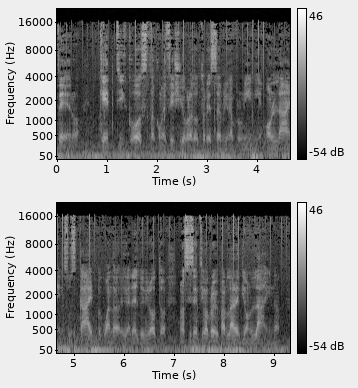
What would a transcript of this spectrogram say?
vero che ti costa, come feci io con la dottoressa Sabrina Brunini, online, su Skype, quando nel 2008 non si sentiva proprio parlare di online,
